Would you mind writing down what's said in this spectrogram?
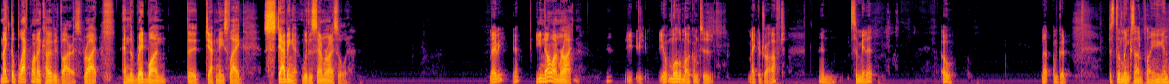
make the black one a COVID virus, right? And the red one, the Japanese flag, stabbing it with a samurai sword. Maybe, yeah. You know I'm right. You, you- you're more than welcome to make a draft and submit it. Oh, no, I'm good. Just the link started playing again.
